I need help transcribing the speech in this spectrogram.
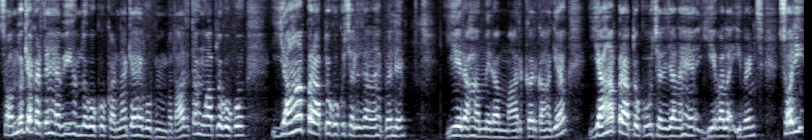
सो so, हम लोग क्या करते हैं? अभी हम लोगों को करना क्या है वो भी मैं बता देता हूँ आप लोगों को। यहाँ पर आप लोगों को चले जाना है पहले। ये रहा मेरा मार्कर कहाँ गया? यहाँ पर आप लोगों को चले जाना है ये वाला इवेंट्स सॉरी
